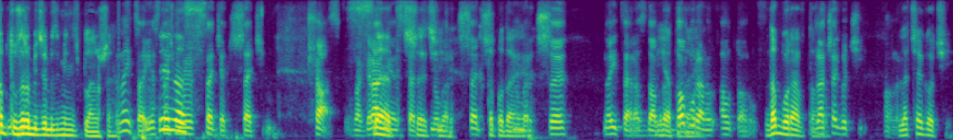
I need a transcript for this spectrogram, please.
Co by tu zrobić, żeby zmienić planszę? No i co, jesteśmy no... w secie trzecim. Trzask, zagranie, set, set trzeci. numer trzeci, numer trzy. No i teraz, dobra, ja dobór autorów. Dobór autorów. Dlaczego ci? Dlaczego ci?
